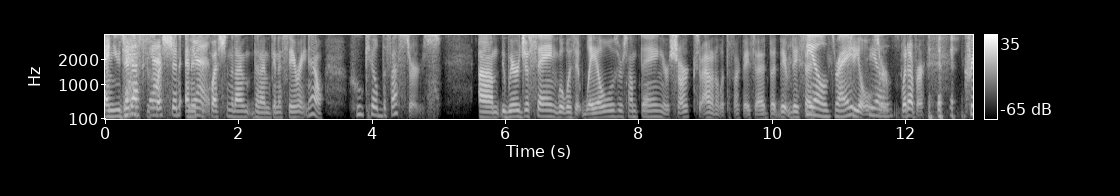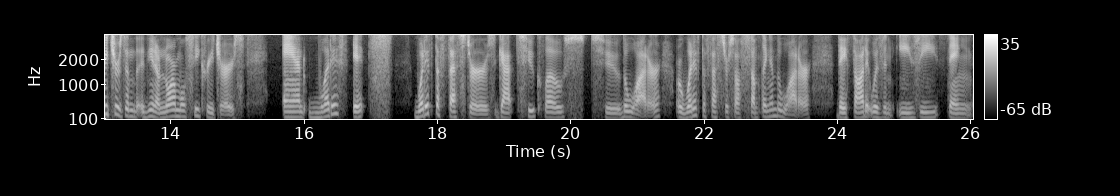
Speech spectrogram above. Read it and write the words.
And you did Yes. ask a Yes. question, and it's a question that I'm that I'm gonna say right now. Who killed the festers? Um, we were just saying, what was it, whales or something, or sharks, or I don't know what the fuck they said, but they, they said Seals, right? seals, or whatever, creatures in the, you know, normal sea creatures. And what if it's, what if the festers got too close to the water, or what if the fester saw something in the water they thought it was an easy thing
